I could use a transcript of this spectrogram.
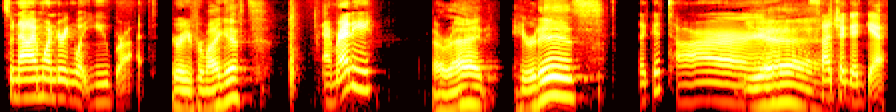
So now I'm wondering what you brought. You ready for my gift? I'm ready. All right, here it is. The guitar. Yeah. Such a good gift.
